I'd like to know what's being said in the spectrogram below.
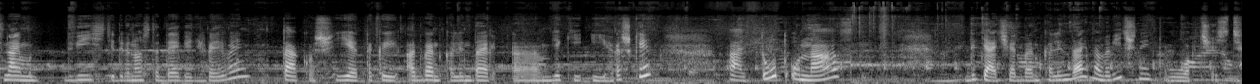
Ціна йому 299 гривень. Також є такий адвент-календар, е, м'які іграшки. А тут у нас дитячий адвент-календар, новорічний творчість.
